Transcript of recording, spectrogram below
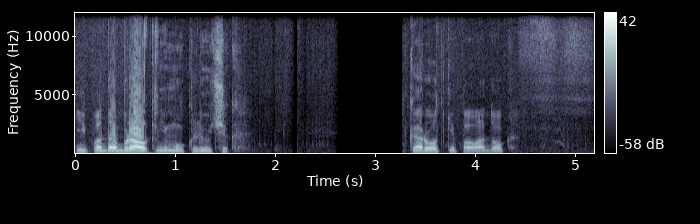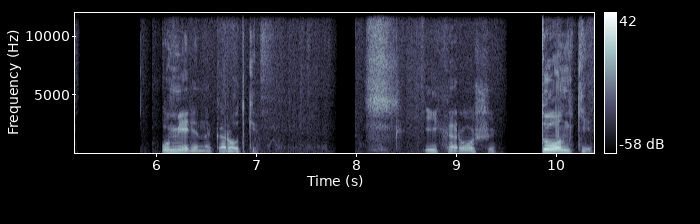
И подобрал к нему ключик. Короткий поводок. Умеренно короткий. И хороший, тонкий,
